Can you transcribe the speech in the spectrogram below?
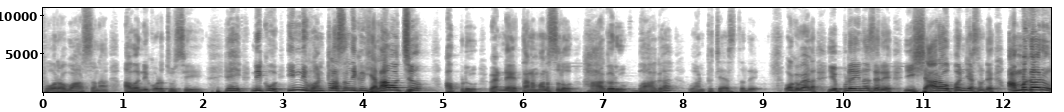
కూర వాసన అవన్నీ కూడా చూసి ఏ నీకు ఇన్ని వంటలు అసలు నీకు ఎలా వచ్చు? అప్పుడు వెంటనే తన మనసులో హాగరు బాగా వంట చేస్తుంది. ఒకవేళ ఎప్పుడైనా సరే ఈ షారావు పని చేస్తుంటే అమ్మగారు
